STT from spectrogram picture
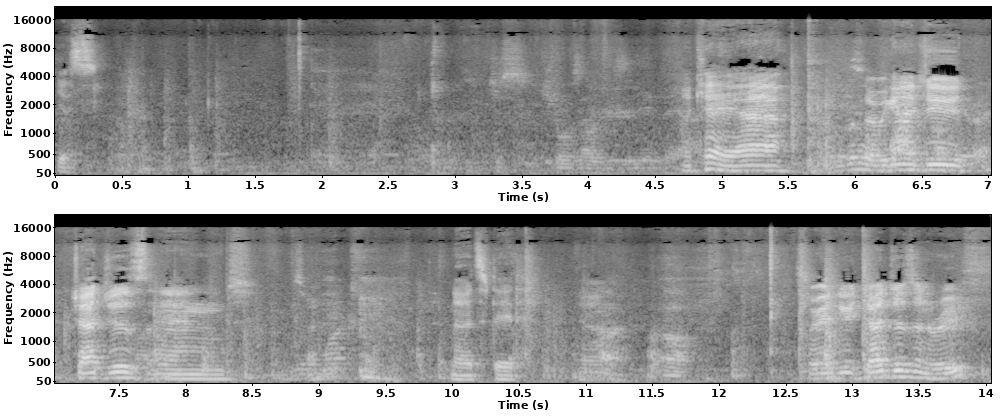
Yes. Just shows how easy it is. Okay, uh, so we're going to do Judges and. Sorry. No, it's dead. Yeah. So we're going to do Judges and Ruth.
